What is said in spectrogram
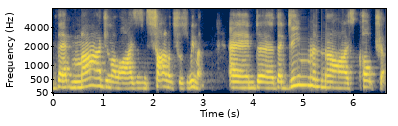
that marginalizes and silences women and uh, that demonize culture.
